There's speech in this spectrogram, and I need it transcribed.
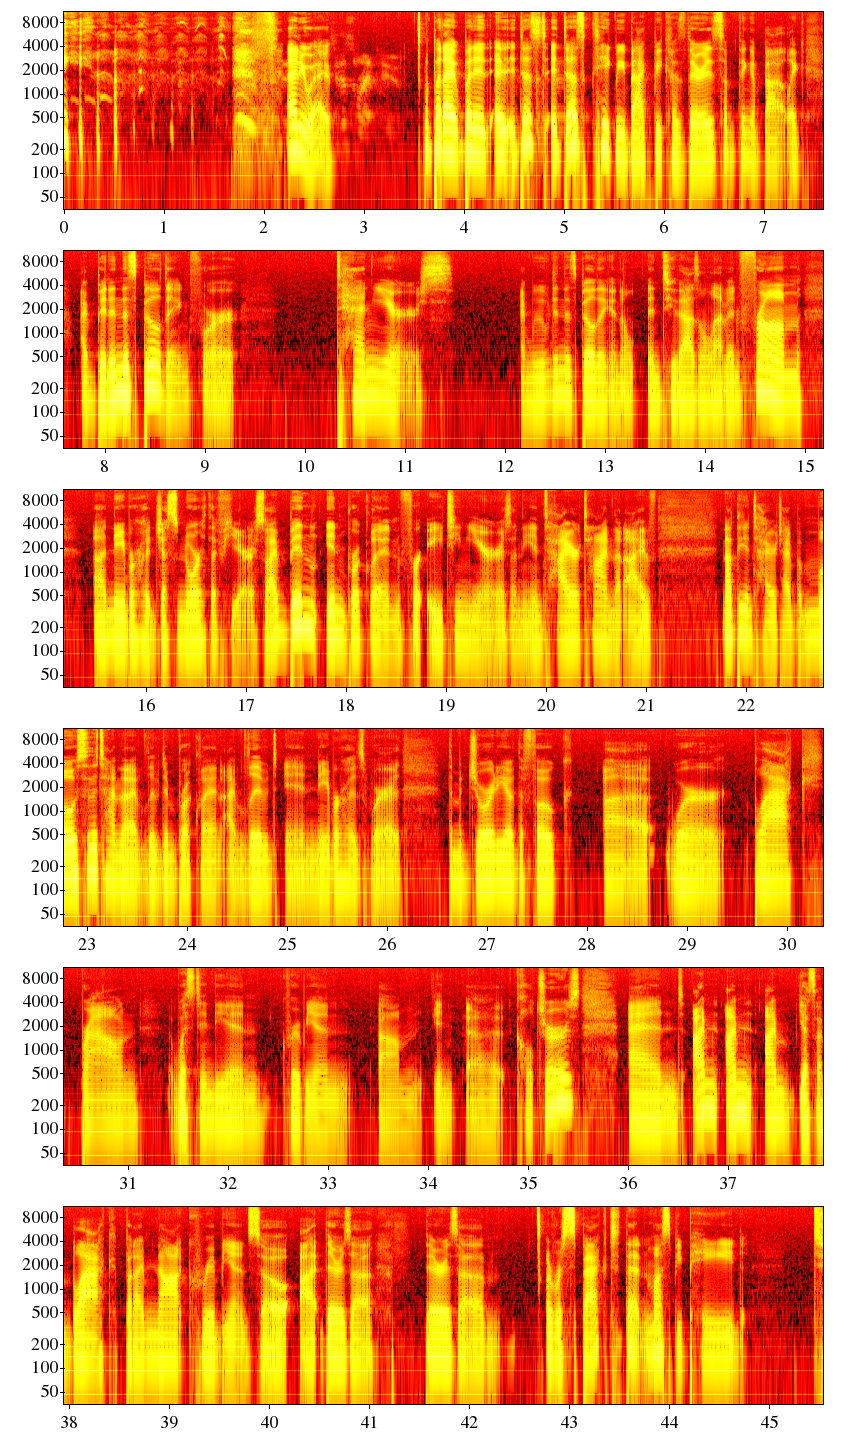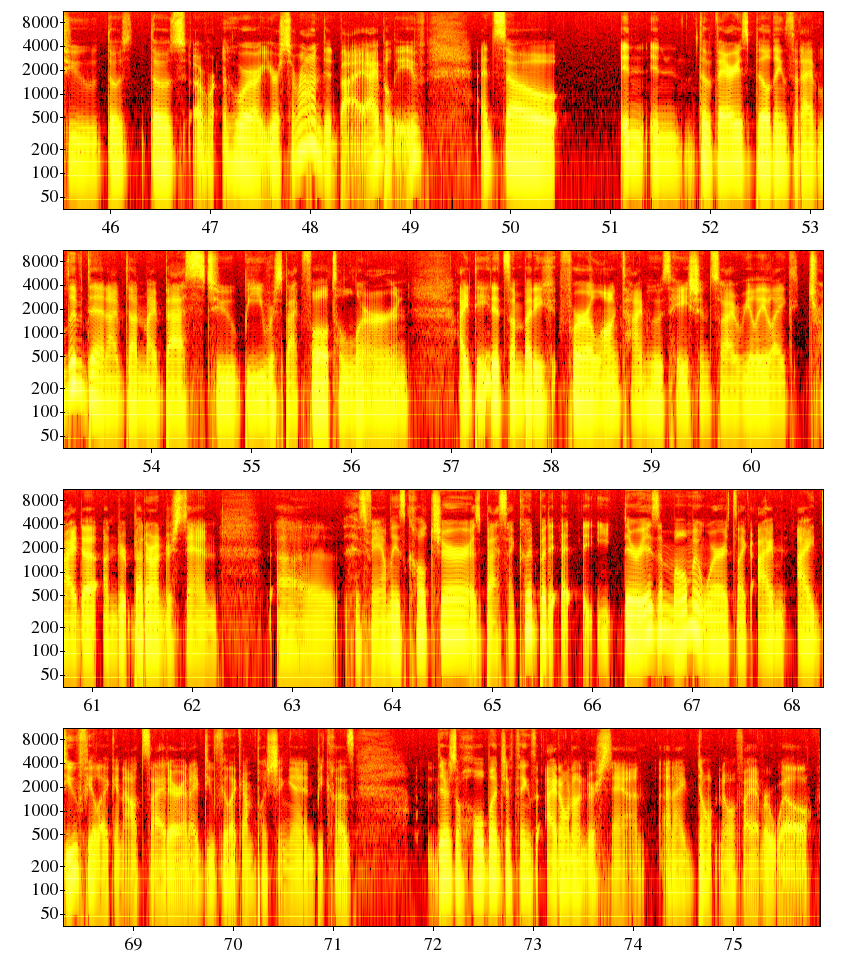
anyway, but I but it it does it does take me back because there is something about like I've been in this building for 10 years. I moved in this building in in 2011 from a neighborhood just north of here. So I've been in Brooklyn for 18 years and the entire time that I've not the entire time, but most of the time that I've lived in Brooklyn, I've lived in neighborhoods where the majority of the folk uh, were black, brown, West Indian, Caribbean um, in uh, cultures, and I'm I'm I'm yes I'm black, but I'm not Caribbean. So I, there's a there is a a respect that must be paid to those those who are you're surrounded by, I believe, and so in in the various buildings that I've lived in, I've done my best to be respectful, to learn. I dated somebody for a long time who was Haitian, so I really like tried to under better understand uh, his family's culture as best I could. But it, it, there is a moment where it's like I'm I do feel like an outsider, and I do feel like I'm pushing in because there's a whole bunch of things I don't understand, and I don't know if I ever will.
